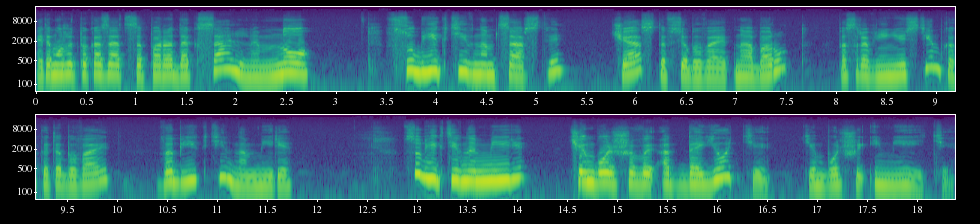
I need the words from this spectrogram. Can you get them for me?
Это может показаться парадоксальным, но в субъективном царстве часто все бывает наоборот по сравнению с тем, как это бывает в объективном мире. В субъективном мире – чем больше вы отдаете, тем больше имеете.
